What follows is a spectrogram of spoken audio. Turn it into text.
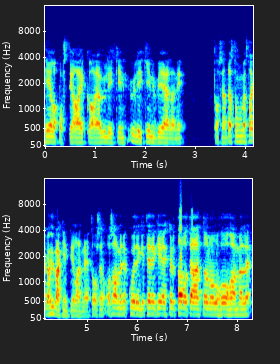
helposti aikaa ja ylikin, ylikin vielä, niin tosiaan tästä on mun mielestä aika hyväkin tilanne, että osa, osa on mennyt kuitenkin tietenkin ehkä nyt tavoite, että on ollut HHMlle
